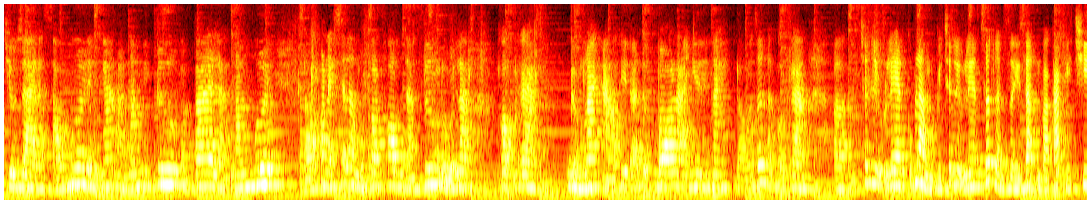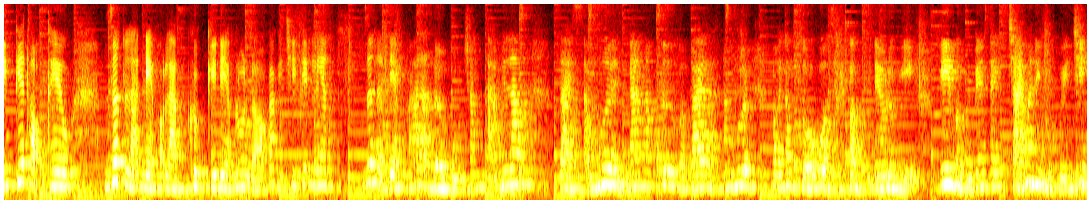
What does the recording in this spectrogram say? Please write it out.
chiều dài là 60 để ngang là 54 và vai là 50 đó con này sẽ là một con form dáng tương đối là gọn gàng. Đường lai áo thì đã được bo lại như thế này. Đó rất là gọn gàng. À, chất liệu len cũng là một cái chất liệu len rất là dày dặn và các cái chi tiết họ thêu rất là đẹp họ làm cực kỳ đẹp luôn. Đó các cái chi tiết len rất là đẹp. Mã là L485 dài 60 ngang 54 và vai là 50 mọi thông số của sản phẩm đều được ghi, ghi ở phía bên tay trái màn hình của quý anh chị.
